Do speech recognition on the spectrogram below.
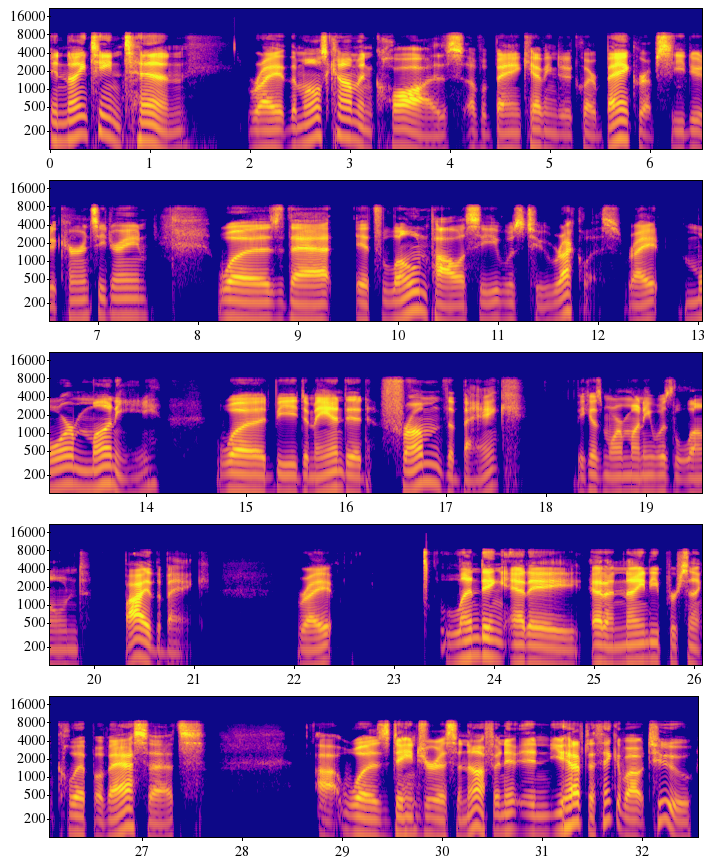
in 1910, right, the most common cause of a bank having to declare bankruptcy due to currency drain was that its loan policy was too reckless, right? More money would be demanded from the bank because more money was loaned by the bank, right? Lending at a at a 90% clip of assets uh, was dangerous enough. And it, and you have to think about too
